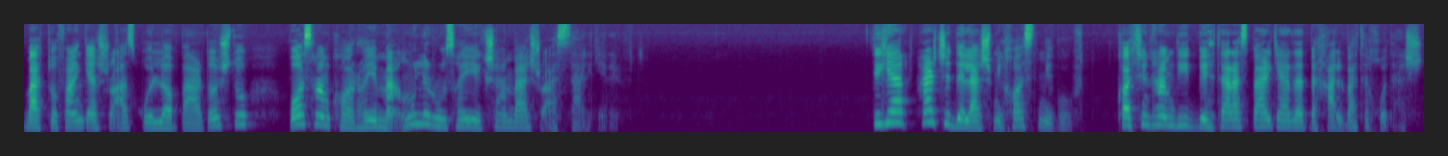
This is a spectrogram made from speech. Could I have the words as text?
بعد تفنگش را از قلاب برداشت و باز هم کارهای معمول روزهای یکشنبهش را از سر گرفت. دیگر هرچه دلش می‌خواست می‌گفت. کاترین هم دید بهتر است برگردد به خلوت خودش.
